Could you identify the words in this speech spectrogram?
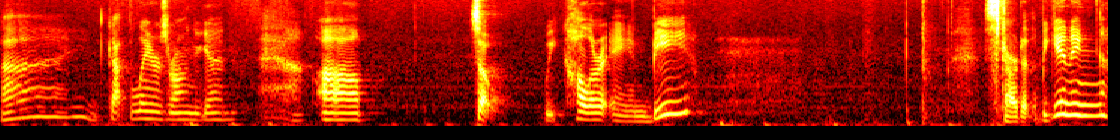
I got the layers wrong again. Uh, so we color A and B. Start at the beginning.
